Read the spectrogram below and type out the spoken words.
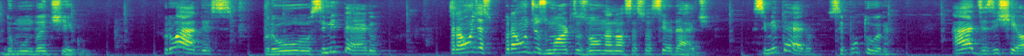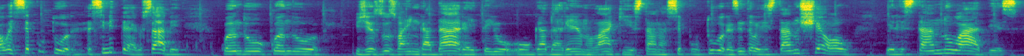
do mundo antigo? Para o Hades, para o cemitério. Para onde, onde os mortos vão na nossa sociedade? Cemitério, sepultura. Hades e Sheol é sepultura, é cemitério, sabe? Quando, quando Jesus vai em Gadara e tem o, o gadareno lá que está nas sepulturas, então ele está no Sheol, ele está no Hades.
